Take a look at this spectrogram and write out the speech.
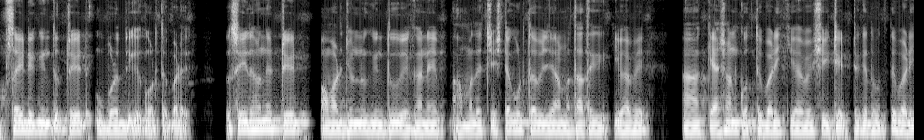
আপসাইডে কিন্তু ট্রেড উপরের দিকে করতে পারে। তো সেই ধরনের ট্রেড পাওয়ার জন্য কিন্তু এখানে আমাদের চেষ্টা করতে হবে যে আমরা তা থেকে কীভাবে ক্যাশ অন করতে পারি, কীভাবে সেই ট্রেডটাকে ধরতে পারি।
